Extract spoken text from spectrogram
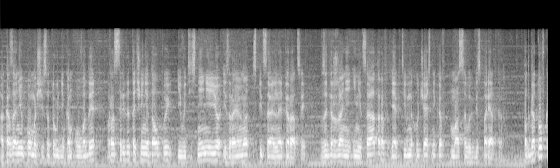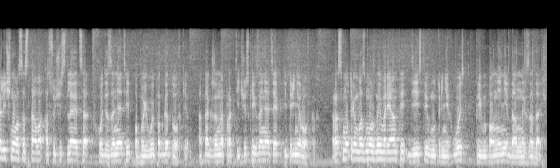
оказанию помощи сотрудникам ОВД в рассредоточении толпы и вытеснении ее из района специальной операции, в задержании инициаторов и активных участников массовых беспорядков. Подготовка личного состава осуществляется в ходе занятий по боевой подготовке, а также на практических занятиях и тренировках. Рассмотрим возможные варианты действий внутренних войск при выполнении данных задач.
